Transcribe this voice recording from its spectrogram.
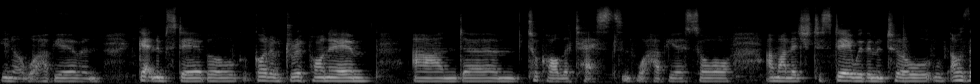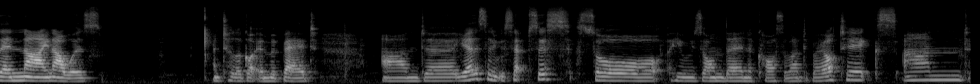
you know what have you, and getting him stable. Got a drip on him, and um, took all the tests and what have you. So I managed to stay with him until I was there nine hours until I got him a bed. And uh, yeah, they said it was sepsis, so he was on then a course of antibiotics, and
